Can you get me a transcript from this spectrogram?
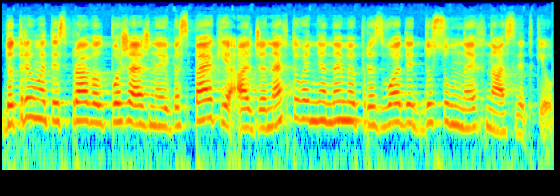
Дотриматись правил пожежної безпеки, адже нехтування ними призводить до сумних наслідків.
